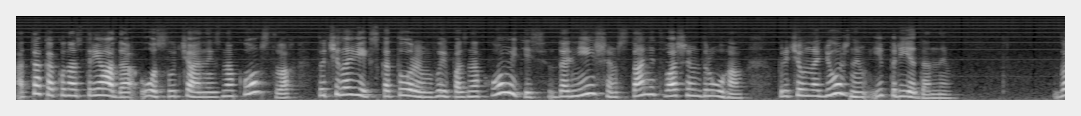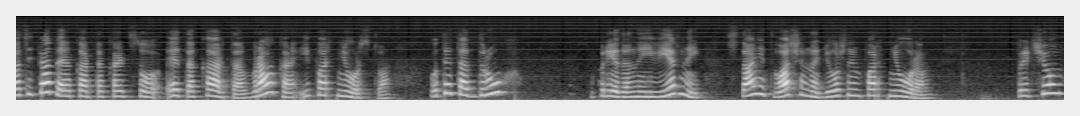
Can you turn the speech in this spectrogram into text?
А так как у нас триада о случайных знакомствах, то человек, с которым вы познакомитесь, в дальнейшем станет вашим другом, причем надежным и преданным. 25 карта кольцо – это карта брака и партнерства. Вот этот друг, преданный и верный, станет вашим надежным партнером. Причем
